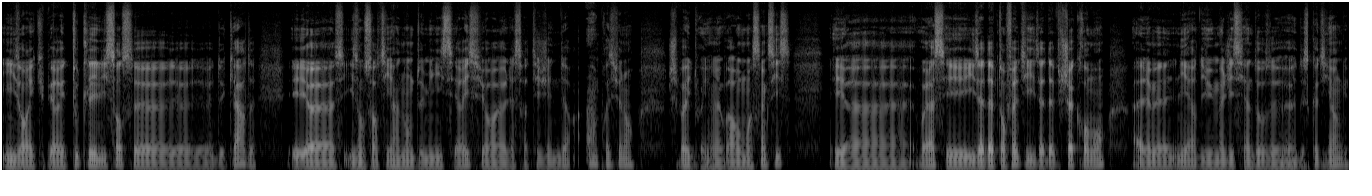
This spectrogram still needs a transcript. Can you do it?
ils ont récupéré toutes les licences euh, de cards et euh, ils ont sorti un nombre de mini-séries sur euh, la stratégie Ender impressionnant. Je sais pas, il doit y en avoir au moins 5-6. Et euh, voilà, ils adaptent en fait, ils adaptent chaque roman à la manière du Magicien d'Oz euh, de Scott Young.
